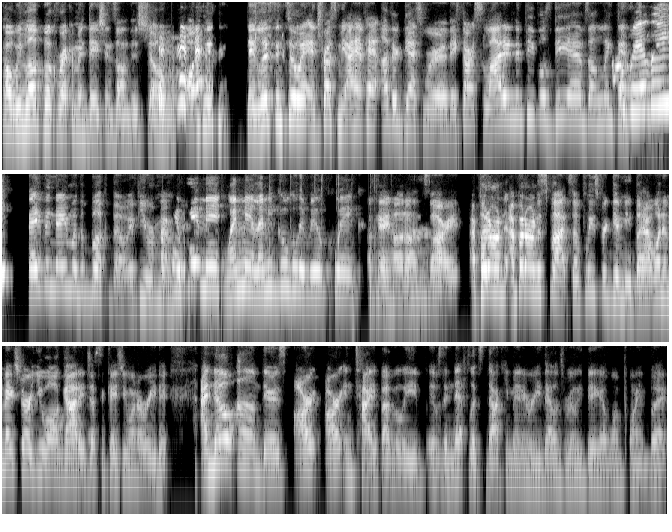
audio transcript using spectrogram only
Oh, we love book recommendations on this show. They listen to it, and trust me, I have had other guests where they start sliding in people's DMs on LinkedIn. Oh, really? Say the name of the book though, if you remember. Okay, wait a minute. Wait a minute. Let me Google it real quick. Okay, hold on. Um, Sorry, I put her on. I put her on the spot, so please forgive me. But I want to make sure you all got it, just in case you want to read it. I know um there's art, art and type. I believe it was a Netflix documentary that was really big at one point, but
